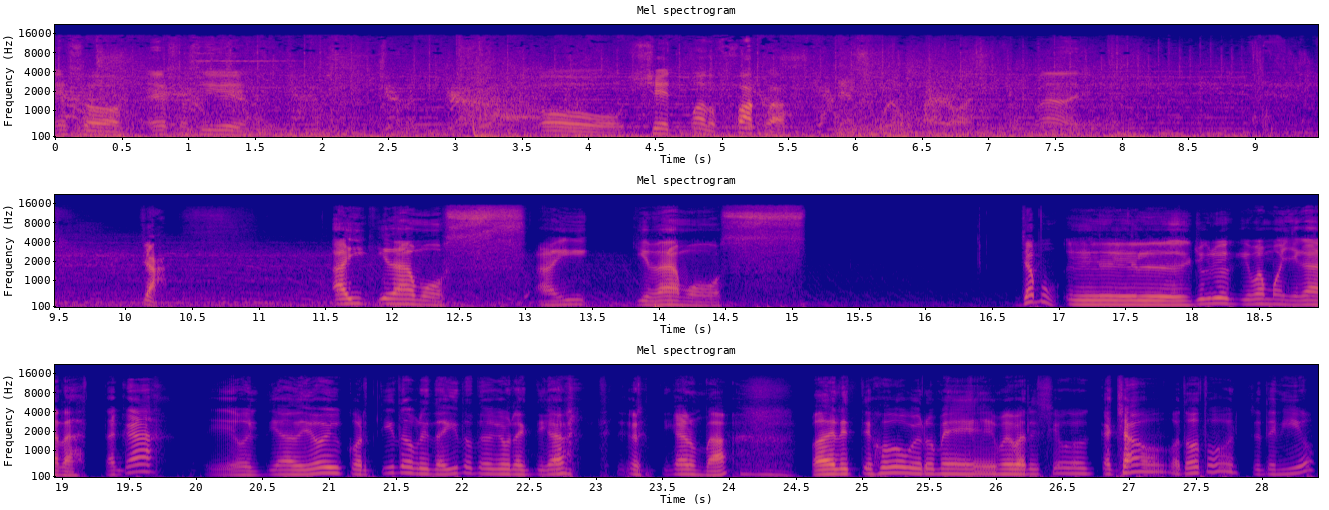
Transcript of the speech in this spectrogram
Eso, eso, sigue. Oh, shit, motherfucker. Madre. Ahí quedamos. Ahí quedamos. Ya, pues, el- yo creo que vamos a llegar hasta acá. Eh, el día de hoy, cortito, apretadito, tengo que practicar, tengo que practicar más para ver este juego, pero me, me pareció cachado, todo entretenido.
